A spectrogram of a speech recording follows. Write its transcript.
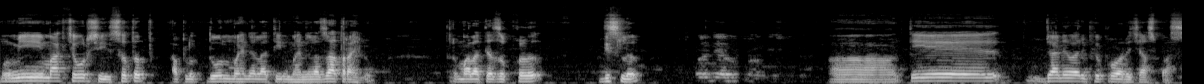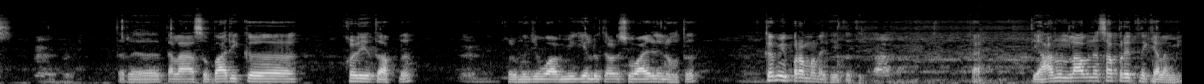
मग मी मागच्या वर्षी सतत आपलं दोन महिन्याला तीन महिन्याला जात राहिलो. तर मला त्याचं फळ दिसलं. ते जानेवारी फेब्रुवारीच्या आसपास. तर त्याला असं बारीक फळ येतं आपलं. फळ म्हणजे वा मी गेलो त्यावेळेस वाळलेलं होतं. कमी प्रमाणात येतं ते. काय ते आणून लावण्याचा प्रयत्न केला मी.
